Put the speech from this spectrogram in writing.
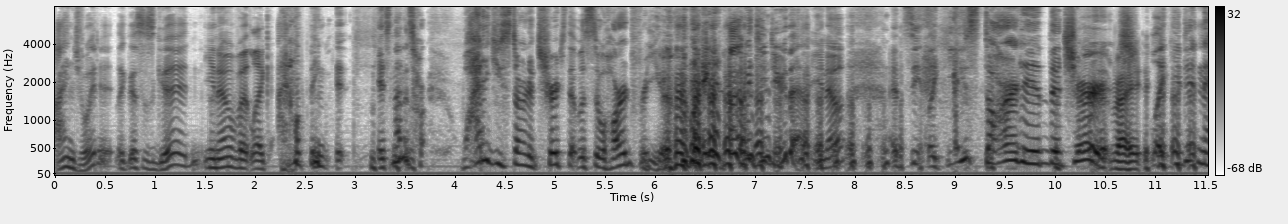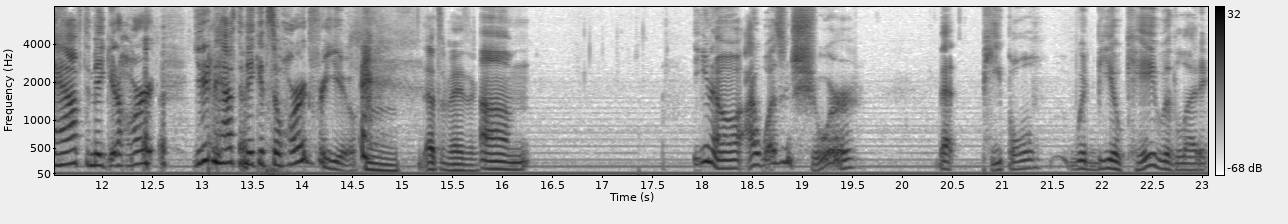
I enjoyed it. Like this is good, you know." But like, I don't think it, it's not as hard. Why did you start a church that was so hard for you? like, why would you do that? You know? And see, like, you started the church, Right. Like, you didn't have to make it hard. You didn't have to make it so hard for you. Mm, that's amazing. Um, you know, I wasn't sure that people would be okay with letting.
